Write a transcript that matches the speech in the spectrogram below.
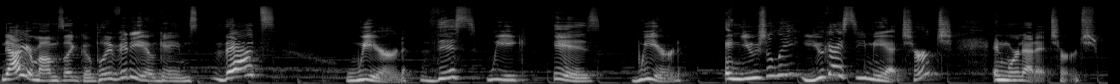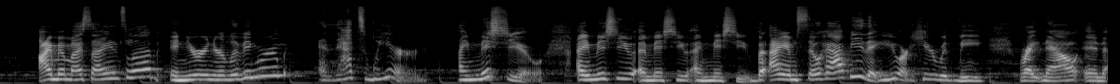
Now your mom's like, go play video games. That's weird. This week is weird. And usually you guys see me at church and we're not at church. I'm in my science lab and you're in your living room, and that's weird. I miss you. I miss you. I miss you. I miss you. But I am so happy that you are here with me right now. And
